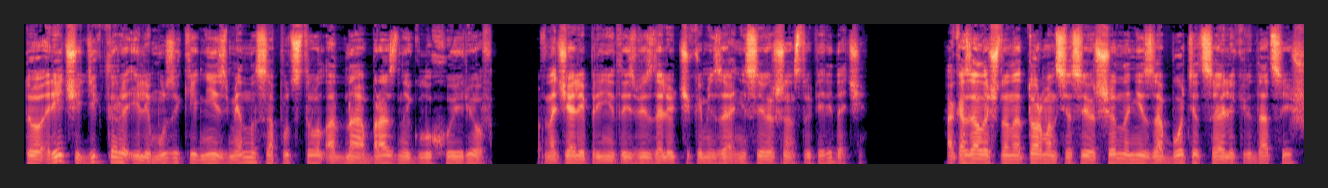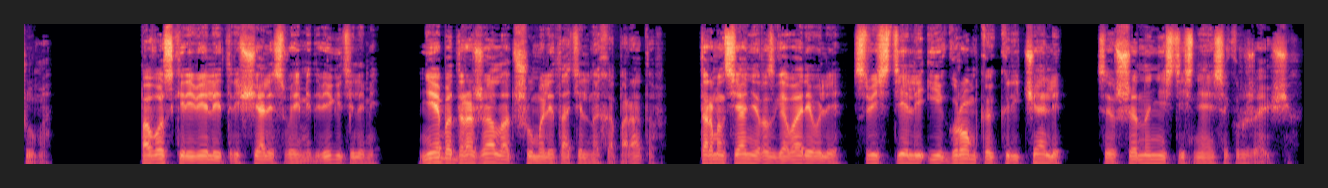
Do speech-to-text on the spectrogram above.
то речи диктора или музыки неизменно сопутствовал однообразный глухой рев, вначале принятый звездолетчиками за несовершенство передачи. Оказалось, что на Тормансе совершенно не заботятся о ликвидации шума. Повозки ревели и трещали своими двигателями, небо дрожало от шума летательных аппаратов, Тормансиане разговаривали, свистели и громко кричали, совершенно не стесняясь окружающих.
